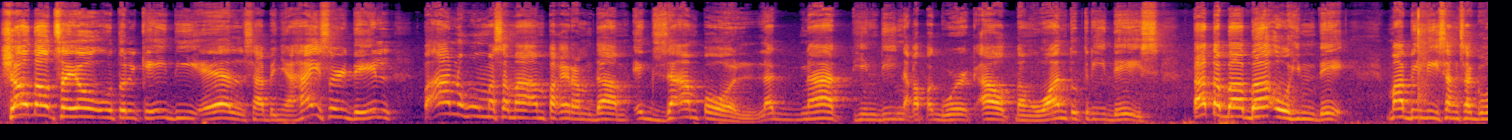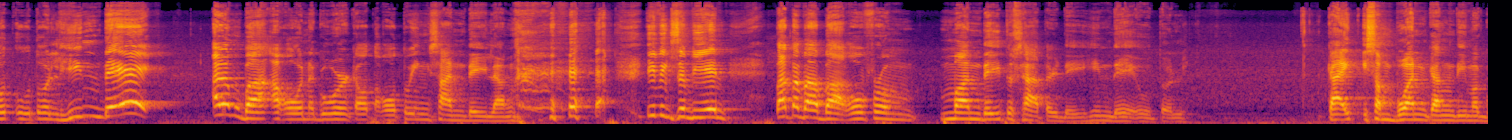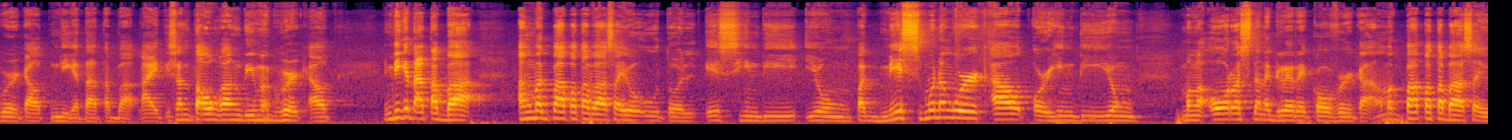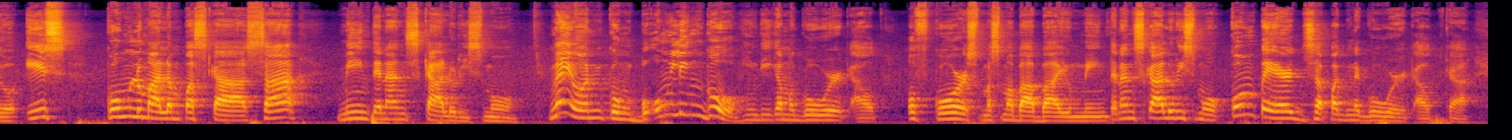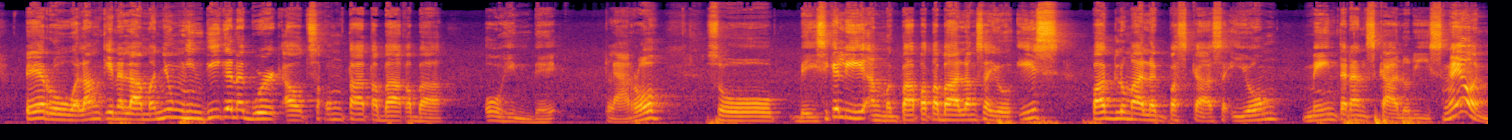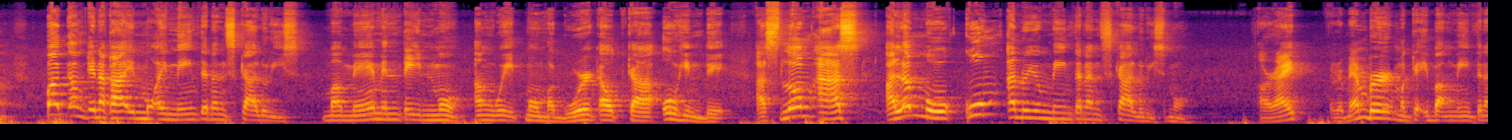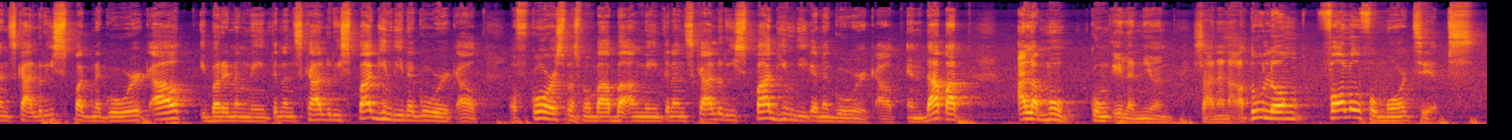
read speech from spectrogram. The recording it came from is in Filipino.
Shoutout sa'yo, Utol KDL. Sabi niya, Hi Sir Dale, paano kung masama ang pakiramdam? Example, lagnat, hindi nakapag-workout ng 1 to 3 days. Tataba ba o hindi? Mabilis ang sagot, Utol, hindi! Alam mo ba, ako, nag-workout ako tuwing Sunday lang. Ibig sabihin, tataba ba ako from Monday to Saturday? Hindi, Utol kahit isang buwan kang di mag-workout, hindi ka tataba. Kahit isang taong kang di mag-workout, hindi ka tataba. Ang magpapataba sa'yo, utol, is hindi yung pag-miss mo ng workout or hindi yung mga oras na nagre-recover ka. Ang magpapataba sa'yo is kung lumalampas ka sa maintenance calories mo. Ngayon, kung buong linggo hindi ka mag-workout, of course, mas mababa yung maintenance calories mo compared sa pag nag-workout ka. Pero walang kinalaman yung hindi ka nag-workout sa kung tataba ka ba o hindi. Klaro? So, basically, ang magpapataba lang sa'yo is pag lumalagpas ka sa iyong maintenance calories. Ngayon, pag ang kinakain mo ay maintenance calories, mame-maintain mo ang weight mo, mag-workout ka o hindi. As long as alam mo kung ano yung maintenance calories mo. Alright? Remember, magkaiba ang maintenance calories pag nag-workout, iba rin ang maintenance calories pag hindi nag-workout. Of course, mas mababa ang maintenance calories pag hindi ka nag-workout. And dapat, alam mo kung ilan yun. Sana nakatulong. Follow for more tips.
